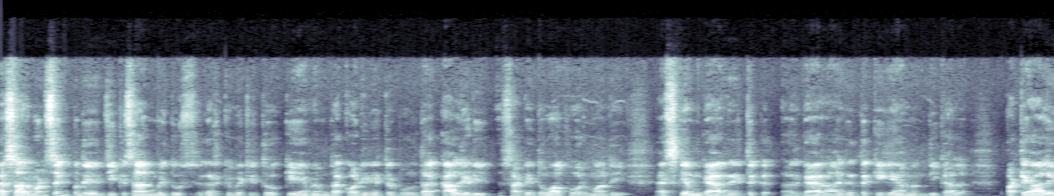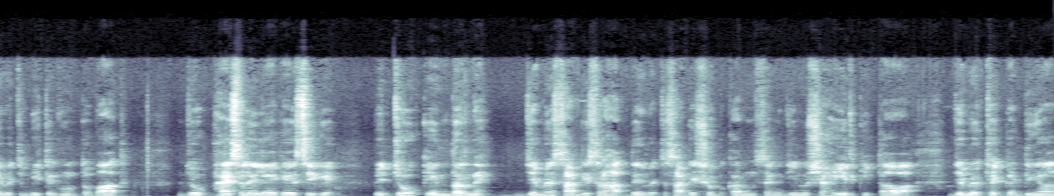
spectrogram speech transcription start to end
ਮੈਂ ਸਰਵਣ ਸਿੰਘ ਪੰਧੇਰ ਜੀ ਕਿਸਾਨ ਮਜ਼ਦੂਰ ਸੰਘਰਸ਼ ਕਮੇਟੀ ਤੋਂ ਕੇਐਮਐਮ ਦਾ ਕੋਆਰਡੀਨੇਟਰ ਬੋਲਦਾ ਕੱਲ ਜਿਹੜੀ ਸਾਡੇ ਦੋਵਾਂ ਫੋਰਮਾਂ ਦੀ ਐਸਕੇਐਮ ਗੈਰ ਰਾਜਨੀਤਿਕ ਗੈਰ ਰਾਜਨੀਤਿਕ ਕੇਐਮਐਮ ਦੀ ਕੱਲ ਪਟਿਆਲੇ ਵਿੱਚ ਮੀਟਿੰਗ ਹੋਣ ਤੋਂ ਬਾਅਦ ਜੋ ਫੈਸਲੇ ਲਏ ਗਏ ਸੀਗੇ ਵੀ ਜੋ ਕੇਂਦਰ ਨੇ ਜਿਵੇਂ ਸਾਡੀ ਸਰਹੱਦ ਦੇ ਵਿੱਚ ਸਾਡੇ ਸ਼ੁਭਕਰਨ ਸਿੰਘ ਜੀ ਨੂੰ ਸ਼ਹੀਦ ਕੀਤਾ ਵਾ, ਜਿਵੇਂ ਉੱਥੇ ਗੱਡੀਆਂ,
